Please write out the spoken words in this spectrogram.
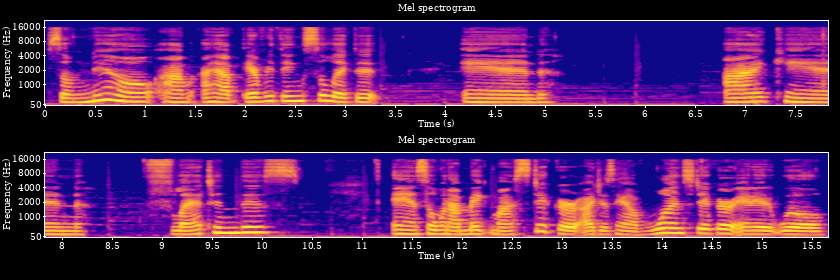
So now I have everything selected and I can flatten this. And so when I make my sticker, I just have one sticker and it will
